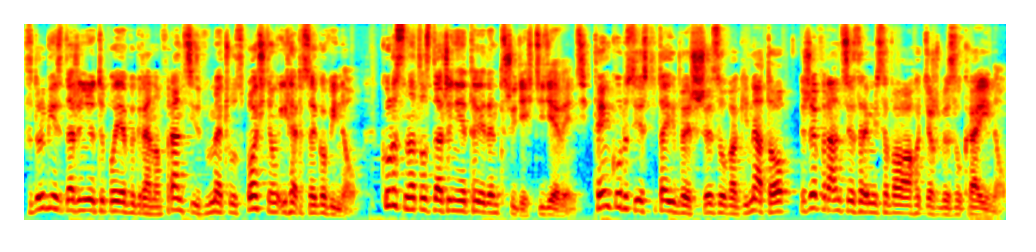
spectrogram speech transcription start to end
W drugim zdarzeniu typuję wygraną Francji w meczu z Bośnią i Hercegowiną. Kurs na to zdarzenie to 1,39. Ten kurs jest tutaj wyższy z uwagi na to, że Francja zremisowała chociażby z Ukrainą.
